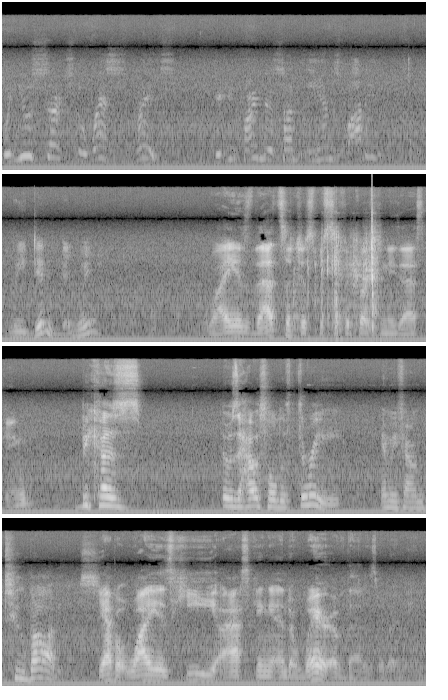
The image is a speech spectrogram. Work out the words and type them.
When you searched the West place, did you find their son Ian's body? we didn't, did we? Why is that such a specific question he's asking? Because it was a household of three, and we found two bodies. Yeah, but why is he asking and aware of that? Is what I mean.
